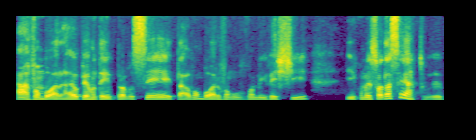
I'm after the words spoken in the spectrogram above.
Ah, vambora. Aí eu perguntei para você e tal, vambora, vamos, vamos investir. E começou a dar certo. Eu,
